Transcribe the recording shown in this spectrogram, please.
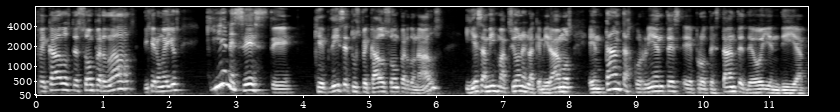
pecados te son perdonados, dijeron ellos, ¿quién es este que dice tus pecados son perdonados? Y esa misma acción es la que miramos en tantas corrientes eh, protestantes de hoy en día,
